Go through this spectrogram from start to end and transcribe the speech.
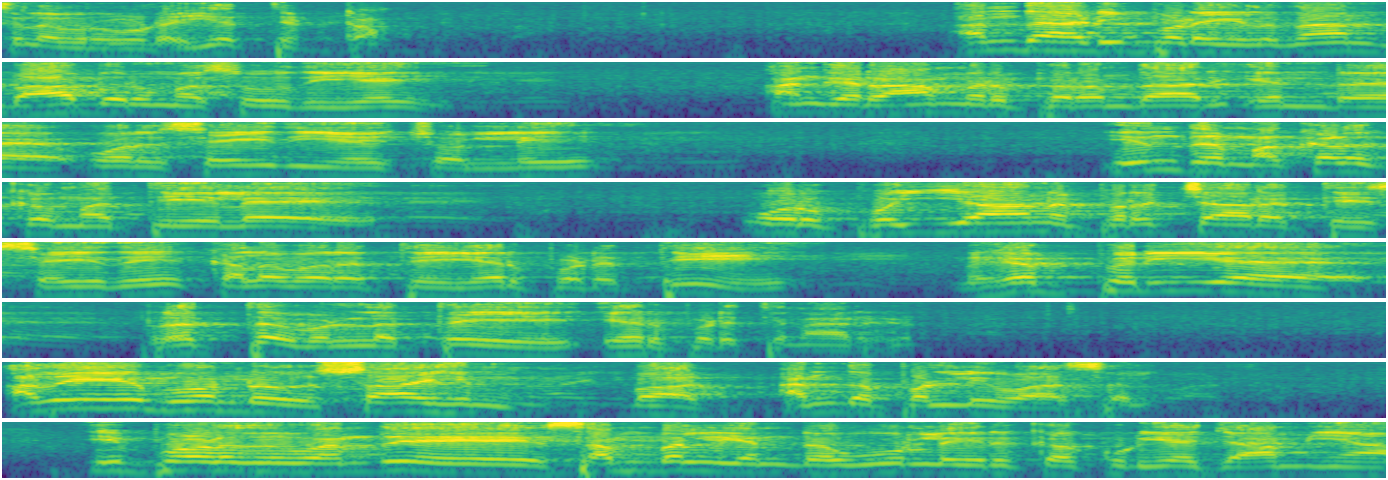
சிலவருடைய திட்டம். அந்த அடிப்படையில் தான் பாபர் மசூதியை அங்கு ராமர் பிறந்தார் என்ற ஒரு செய்தியை சொல்லி இந்து மக்களுக்கு மத்தியிலே ஒரு பொய்யான பிரச்சாரத்தை செய்து கலவரத்தை ஏற்படுத்தி மிகப்பெரிய இரத்த வெள்ளத்தை ஏற்படுத்தினார்கள். அதே போன்று ஷாஹின் பாக் அந்த பள்ளிவாசல். இப்பொழுது வந்து சம்பல் என்ற ஊர்ல இருக்கக்கூடிய ஜாமியா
